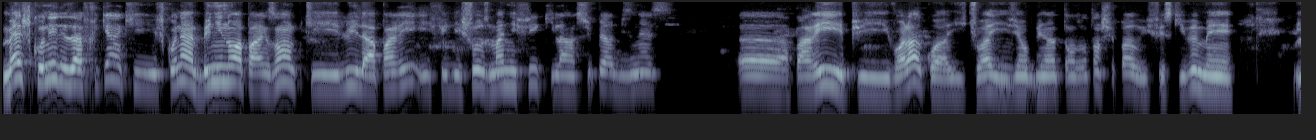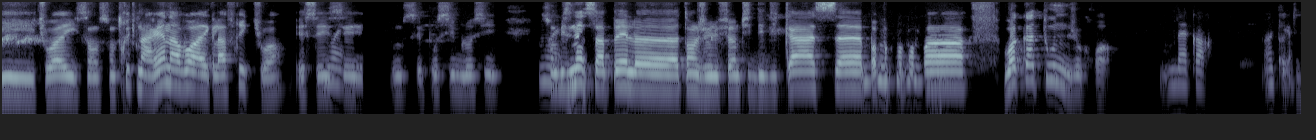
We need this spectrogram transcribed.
Mais je connais des Africains qui je connais un Béninois par exemple qui lui il est à Paris, il fait des choses magnifiques, il a un super business euh, à Paris et puis voilà quoi, il, tu vois, il Mm. vient au Bénin de temps en temps, je sais pas où il fait ce qu'il veut mais il, tu vois, il, son, son truc n'a rien à voir avec l'Afrique, tu vois. Et c'est Ouais, possible aussi. Son ouais. business s'appelle euh, attends, je vais lui faire une petite dédicace. euh, Wakatoon, je crois. D'accord. Ok. Attends,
